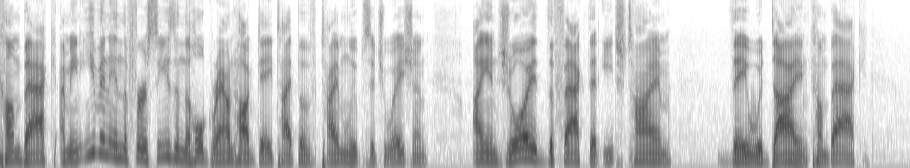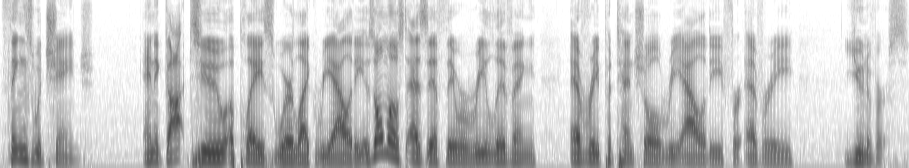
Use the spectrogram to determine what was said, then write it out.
come back. I mean, even in the first season, the whole Groundhog Day type of time loop situation, I enjoyed the fact that each time they would die and come back, things would change and it got to a place where like reality is almost as if they were reliving every potential reality for every universe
